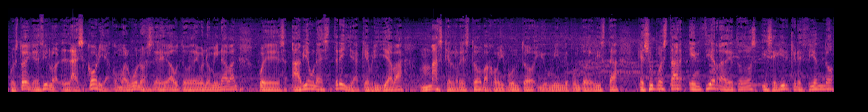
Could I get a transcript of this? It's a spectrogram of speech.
pues todo hay que decirlo, la escoria, como algunos se autodenominaban, pues había una estrella que brillaba más que el resto, bajo mi punto y humilde punto de vista, que supo estar en tierra de todos y seguir creciendo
